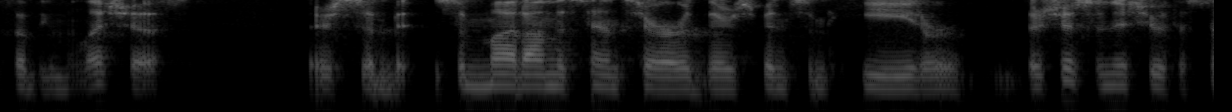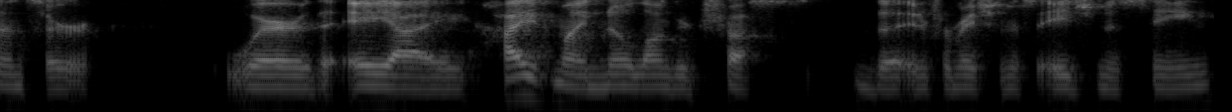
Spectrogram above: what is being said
something malicious. There's some some mud on the sensor. There's been some heat, or there's just an issue with the sensor where the AI hive mind no longer trusts the information this agent is seeing,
